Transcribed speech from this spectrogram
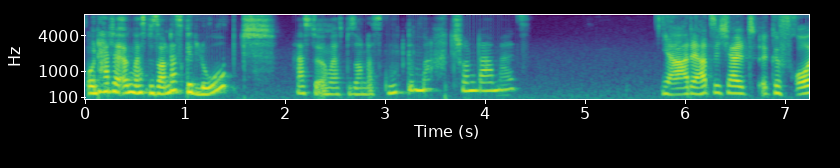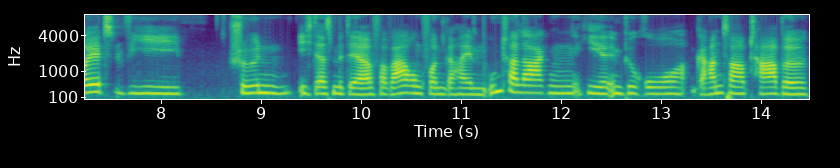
und hat er irgendwas besonders gelobt? Hast du irgendwas besonders gut gemacht schon damals? Ja, der hat sich halt gefreut, wie schön ich das mit der Verwahrung von geheimen Unterlagen hier im Büro gehandhabt habe.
